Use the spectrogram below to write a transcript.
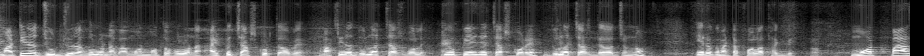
মাটিরা ঝুরঝুরা হলো না বা মন মতো হলো না। আর একটু চাষ করতে হবে। মাটিরা দুলার চাষ বলে। হ্যাঁ। কেউ পেঁয়াজের চাষ করে দুলার চাষ দেওয়ার জন্য। এরকম একটা ফলা থাকবে। মোট পাঁচ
